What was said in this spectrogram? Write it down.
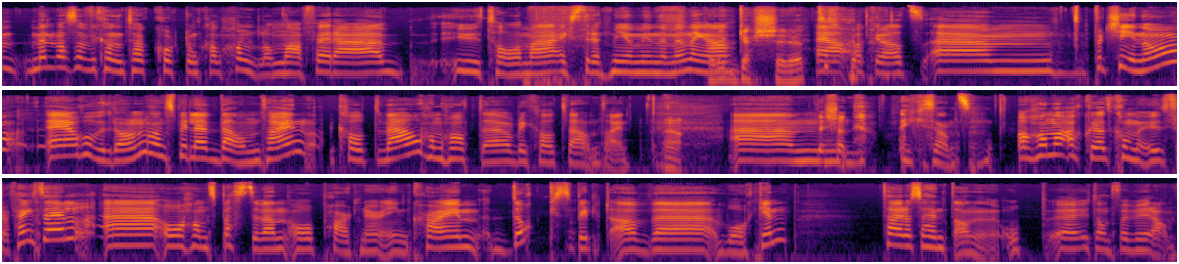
Uh, men altså, vi kan jo ta kort om hva det handler om, da, før jeg uttaler meg ekstremt mye om mine meninger. Du gusher ut. Ja, akkurat. Um, Pacino er hovedrollen. Han spiller Valentine, kalt Val. Han hater å bli kalt Valentine. Ja. Um, Det skjønner jeg. Ikke sant. Og han har akkurat kommet ut fra fengsel, uh, og hans beste venn og partner in crime, Doc, spilt av uh, Walken, tar også henter han opp uh, utenfor murene.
